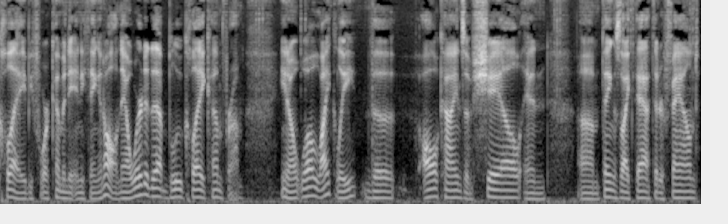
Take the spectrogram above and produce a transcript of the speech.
clay before coming to anything at all. Now, where did that blue clay come from? You know, well, likely the all kinds of shale and um, things like that that are found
